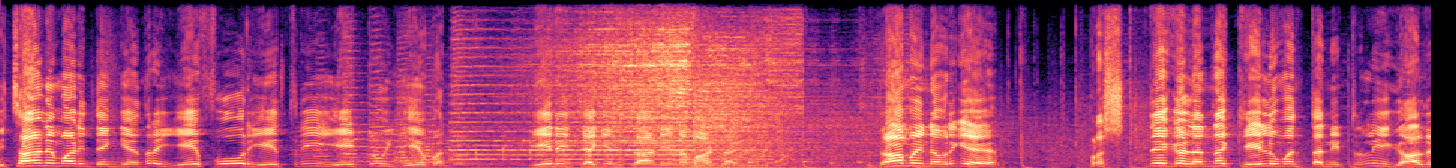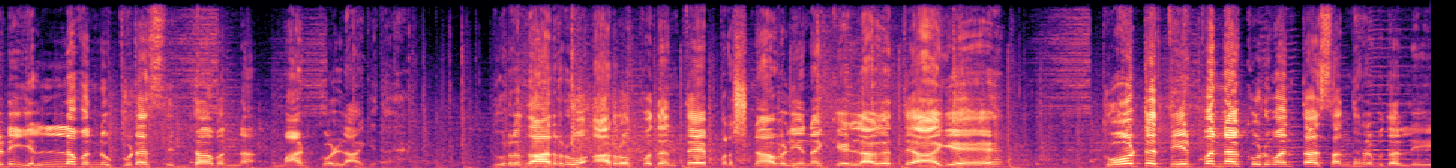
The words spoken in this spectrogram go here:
ವಿಚಾರಣೆ ಮಾಡಿದ್ದು ಹೆಂಗೆ ಅಂದ್ರೆ A four, A three, A two, A one ಈ ರೀತಿಯಾಗಿ ವಿಚಾರಣೆಯನ್ನ ಇದ್ದಾರೆ. ಸಿದ್ದರಾಮಯ್ಯನವರಿಗೆ ಪ್ರಶ್ನೆಗಳನ್ನ ಕೇಳುವಂತ ನಿಟ್ಟಿನಲ್ಲಿ ಈಗ ಆಲ್ರೆಡಿ ಎಲ್ಲವನ್ನು ಕೂಡ ಸಿದ್ಧವನ್ನ ಮಾಡಿಕೊಳ್ಳಲಾಗಿದೆ ದೂರದಾರರು ಆರೋಪದಂತೆ ಪ್ರಶ್ನಾವಳಿಯನ್ನು ಕೇಳಲಾಗುತ್ತೆ. ಹಾಗೆ ಕೋರ್ಟ್ ತೀರ್ಪನ್ನ ಕೊಡುವಂತ ಸಂದರ್ಭದಲ್ಲಿ,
